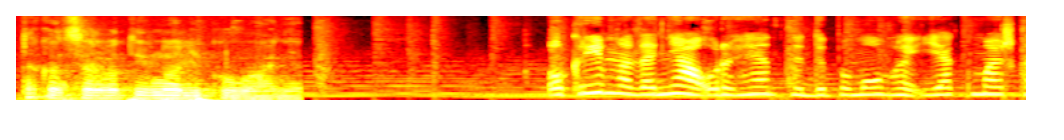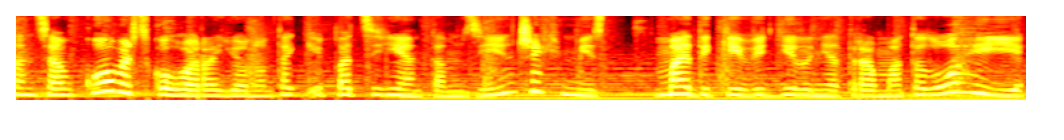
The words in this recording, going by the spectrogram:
та консервативного лікування. Окрім надання ургентної допомоги як мешканцям Ковальського району, так і пацієнтам з інших міст, медики відділення травматології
